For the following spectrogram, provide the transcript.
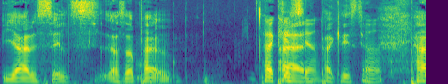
Jersilds, alltså Per, Per Per, Christian. per Christian. Ja. Per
